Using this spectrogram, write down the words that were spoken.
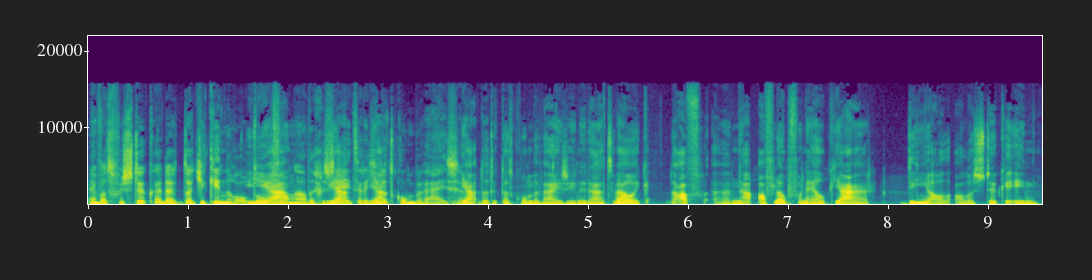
En wat voor stukken? Dat, dat je kinderen op de ja, opvang hadden gezeten, ja, dat je ja. dat kon bewijzen? Ja, dat ik dat kon bewijzen inderdaad. Terwijl ik de af, uh, na afloop van elk jaar dien je al alle stukken in.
